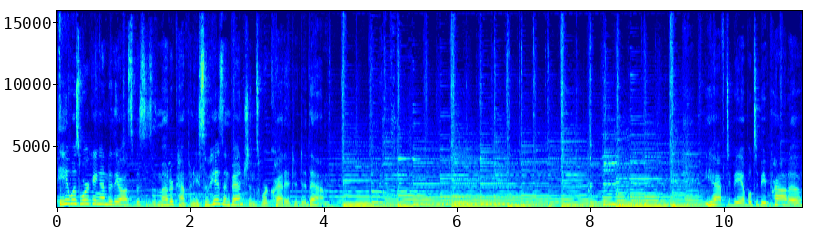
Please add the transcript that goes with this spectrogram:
he was working under the auspices of the motor company, so his inventions were credited to them. You have to be able to be proud of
